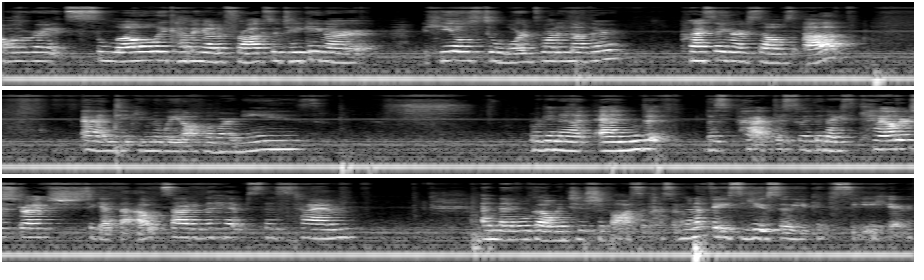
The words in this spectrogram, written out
All right, slowly coming out of frog. So taking our heels towards one another, pressing ourselves up, and taking the weight off of our knees. We're gonna end this practice with a nice counter stretch to get the outside of the hips this time. And then we'll go into Shavasana. So I'm gonna face you so you can see here.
